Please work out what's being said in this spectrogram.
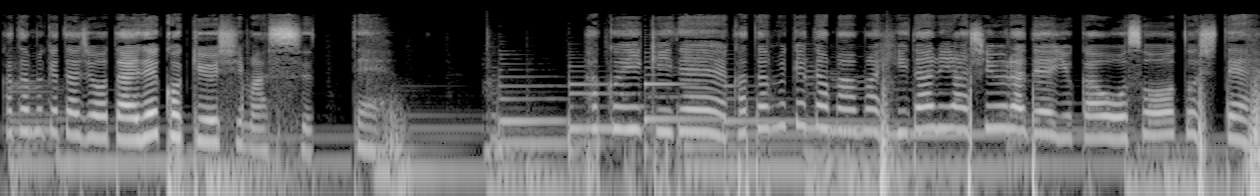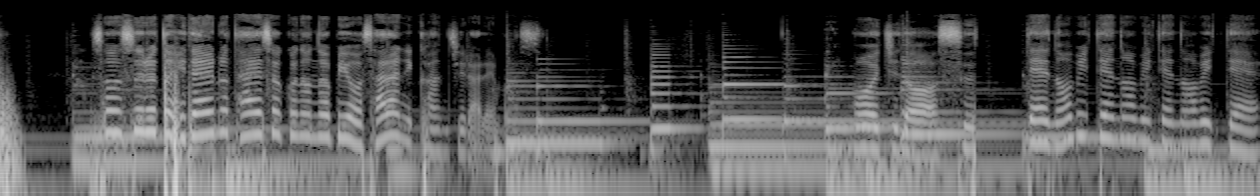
傾けた状態で呼吸します吸って吐く息で傾けたまま左足裏で床を押そうとしてそうすると左の体側の伸びをさらに感じられます。もう一度吸って。て伸びて伸びて伸びて。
